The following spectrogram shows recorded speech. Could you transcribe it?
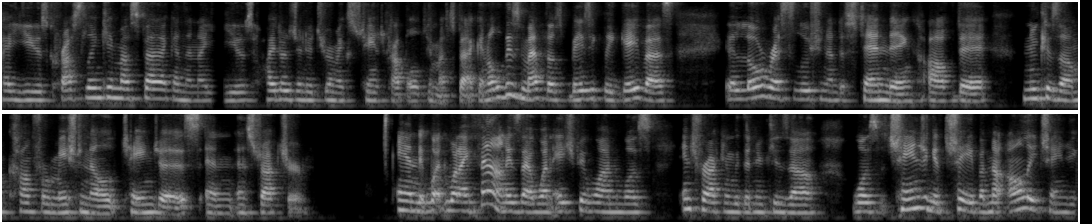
I use cross-linking mass spec, and then I use hydrogen deuterium exchange coupled to mass spec. And all these methods basically gave us a low resolution understanding of the nucleosome conformational changes and, and structure. And what, what I found is that when HP1 was interacting with the nucleosome, was changing its shape, but not only changing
